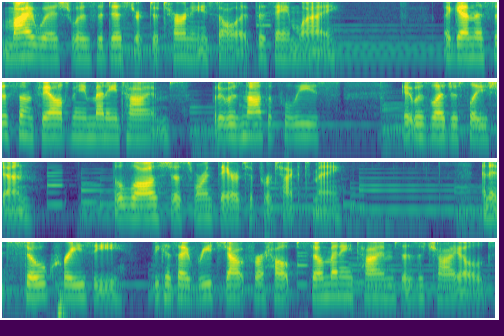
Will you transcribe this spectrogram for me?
My wish was the district attorney saw it the same way. Again, the system failed me many times, but it was not the police, it was legislation. The laws just weren't there to protect me. And it's so crazy because I've reached out for help so many times as a child,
